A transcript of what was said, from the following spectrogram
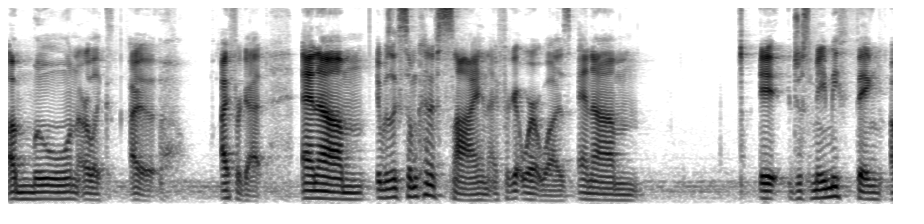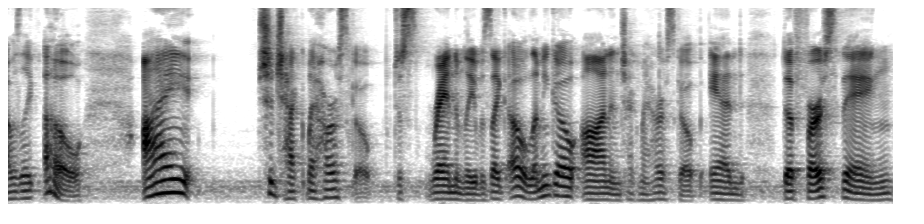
a moon or like, I, I forget and um, it was like some kind of sign. I forget where it was, and um, it just made me think. I was like, oh, I should check my horoscope. Just randomly, was like, oh, let me go on and check my horoscope. And the first thing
